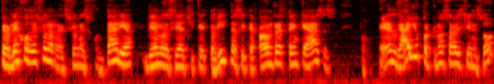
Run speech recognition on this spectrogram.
pero lejos de eso la reacción es contraria. Bien lo decía Chiquete ahorita, si te paga un retén, ¿qué haces? Pues eres gallo porque no sabes quiénes son.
